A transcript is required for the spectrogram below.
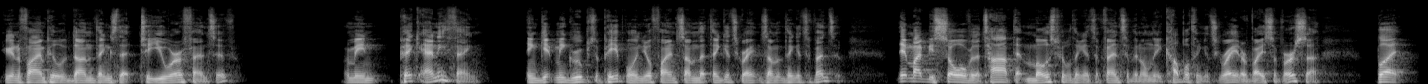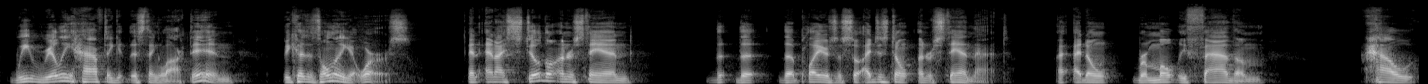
You're gonna find people who've done things that to you are offensive. I mean, pick anything and get me groups of people, and you'll find some that think it's great and some that think it's offensive. It might be so over the top that most people think it's offensive and only a couple think it's great, or vice versa. But we really have to get this thing locked in because it's only going to get worse. And and I still don't understand the the the players are so I just don't understand that. I, I don't remotely fathom how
